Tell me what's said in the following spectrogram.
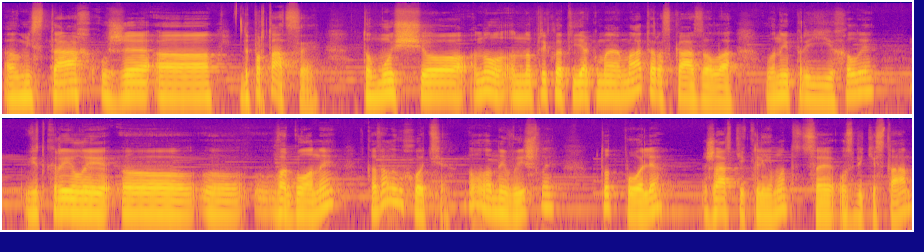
в містах уже е, депортації. Тому що, ну, наприклад, як моя мати розказувала, вони приїхали, відкрили о, о, вагони, сказали, виходьте. Ну, вони вийшли. Тут поле, жаркий клімат, це Узбекистан.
